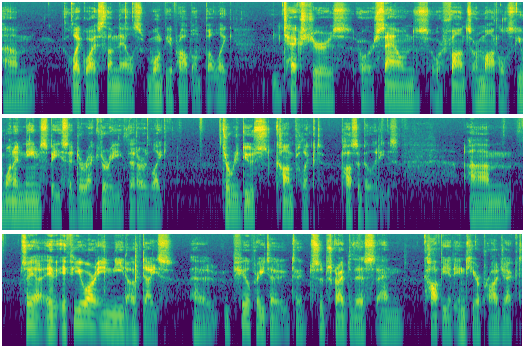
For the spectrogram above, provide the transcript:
Um, likewise, thumbnails won't be a problem, but like textures or sounds or fonts or models. You want to namespace a directory that are like to reduce conflict possibilities. Um, so yeah, if, if you are in need of dice, uh, feel free to, to subscribe to this and copy it into your project,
